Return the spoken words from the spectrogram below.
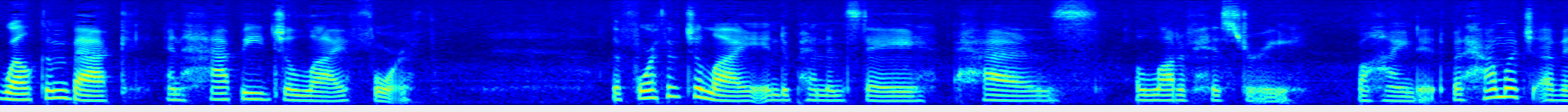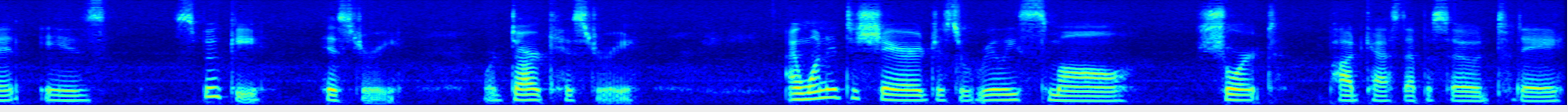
Welcome back and happy July 4th. The 4th of July, Independence Day, has a lot of history behind it, but how much of it is spooky history or dark history? I wanted to share just a really small, short podcast episode today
